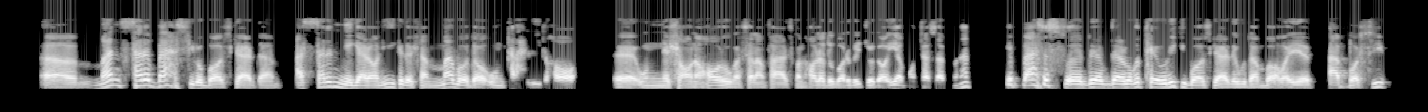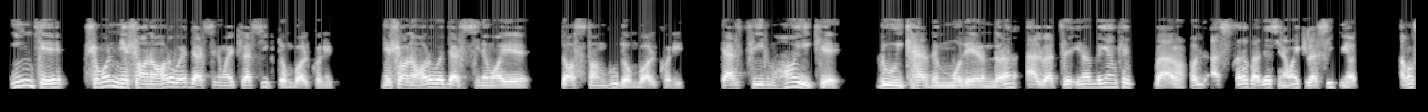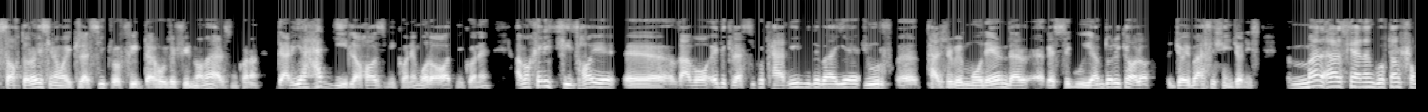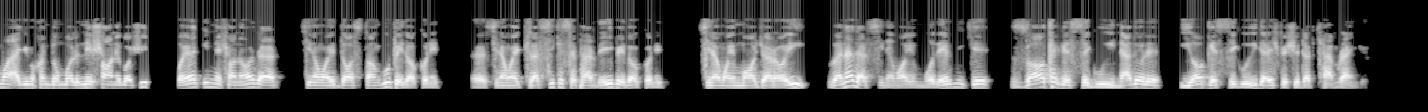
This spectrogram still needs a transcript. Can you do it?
من سر بحثی رو باز کردم. از سر نگرانی که داشتم مبادا اون تحلیل ها اون نشانه ها رو مثلا فرض کن حالا دوباره به جدایی هم منتصب کنن یه بحث در واقع تئوریکی باز کرده بودم با آقای عباسی. این که شما نشانه ها رو باید در سینمای کلاسیک دنبال کنید. نشانه ها رو باید در سینمای داستانگو دنبال کنید. در فیلم هایی که روی کرده مدرن دارن البته اینا بگم که به هر حال طرف از سینمای کلاسیک میاد. اما ساختارهای سینمای کلاسیک رو فیلم در حوزه فیلمنامه عرض می‌کنم در یه حدی لحاظ می‌کنه مراعات می‌کنه. اما خیلی چیزهای قواعد کلاسیک رو تغییر میده و یه جور تجربه مدرن در قصه گویی هم داره که حالا جای بحثش اینجا نیست. من عرض کردم گفتم شما اگه می‌خواین دنبال نشانه باشید باید این نشانه ها رو در سینمای داستانگو پیدا کنید. سینمای کلاسیک سپردهی پیدا کنید. سینمای ماجرایی و نه در سینمای مدرنی که ذات قصه گویی نداره یا قصه گویی درش به شدت کمرنگه.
